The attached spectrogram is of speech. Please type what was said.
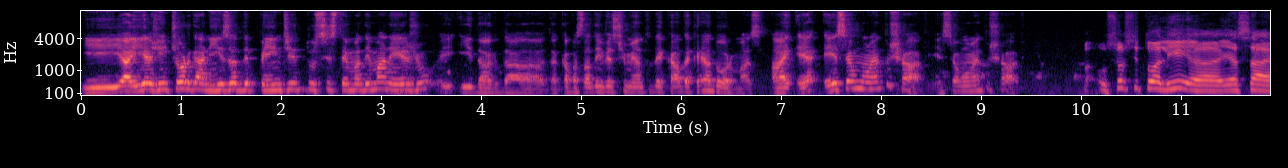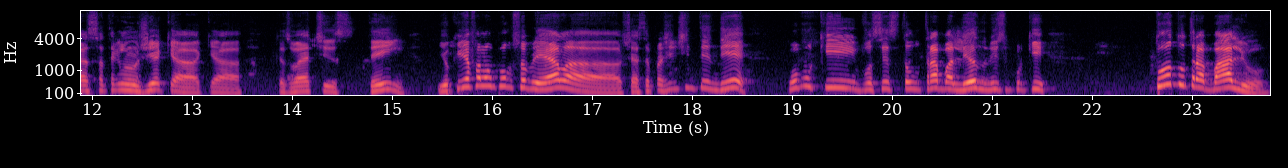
E aí a gente organiza, depende do sistema de manejo e, e da, da, da, capacidade de investimento de cada criador. Mas é, esse é o momento chave. Esse é o momento chave. O senhor citou ali uh, essa, essa tecnologia que, a, que, a, que as OETs têm, e eu queria falar um pouco sobre ela, Chester, para a gente entender como que vocês estão trabalhando nisso, porque todo o trabalho,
